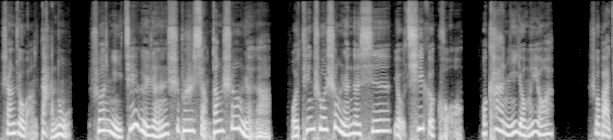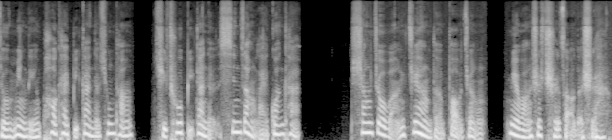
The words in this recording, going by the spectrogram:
商纣王大怒，说：“你这个人是不是想当圣人啊？我听说圣人的心有七个孔，我看你有没有啊？”说罢就命令剖开比干的胸膛，取出比干的心脏来观看。商纣王这样的暴政，灭亡是迟早的事啊。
